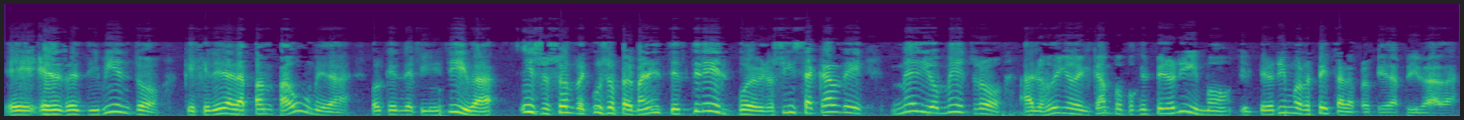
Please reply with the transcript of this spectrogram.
eh, el rendimiento que genera la pampa húmeda? Porque en definitiva, esos son recursos permanentes del pueblo, sin sacarle medio metro a los dueños del campo, porque el peronismo, el peronismo respeta la propiedad privada.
